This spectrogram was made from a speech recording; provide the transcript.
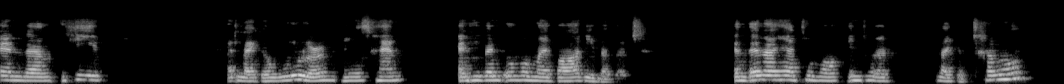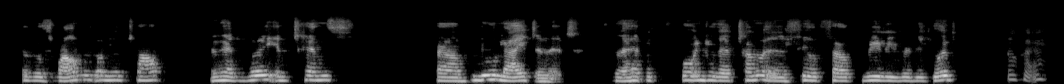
And um, he had like a ruler in his hand, and he went over my body with it. And then I had to walk into a like a tunnel that was rounded on the top and had very intense uh, blue light in it. And I had to go into that tunnel and it felt, felt really, really good. Okay.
